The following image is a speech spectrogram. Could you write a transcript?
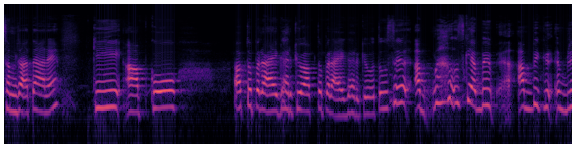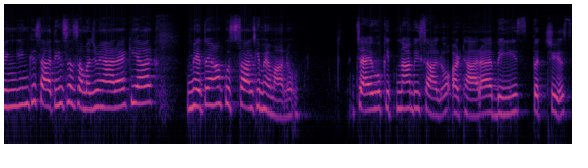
समझाते आ रहे हैं कि आपको अब तो पराए घर के हो, आप तो पराए घर के हो। तो उसे अब, उसके अब भी अब भी ब्रिंगिंग के साथ ही उसे समझ में आ रहा है कि यार, मैं तो यहाँ कुछ साल की मेहमान हूँ। चाहे वो कितना भी साल हो, अठारह, बीस, पच्चीस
